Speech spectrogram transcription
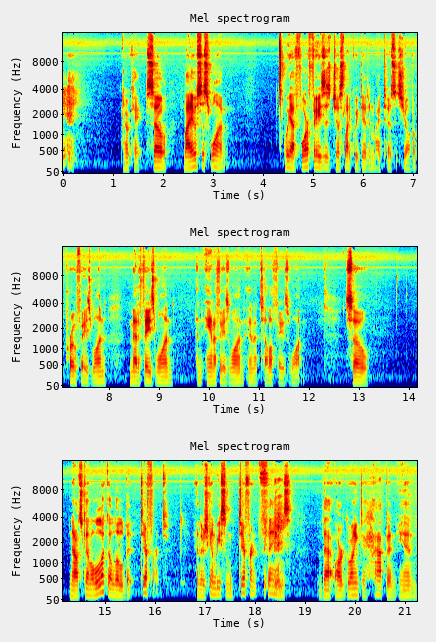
okay, so meiosis one, we have four phases just like we did in mitosis. You'll have a prophase one, metaphase one, an anaphase one, and a telophase one. So now it's going to look a little bit different, and there's going to be some different things that are going to happen in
